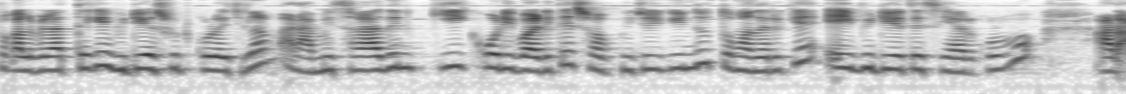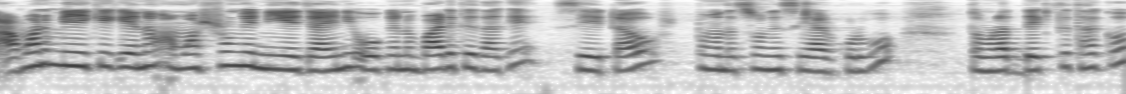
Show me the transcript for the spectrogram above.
সকালবেলা থেকে ভিডিও শ্যুট করেছিলাম। আর আমি সারাদিন কি করি বাড়িতে সব কিছুই কিন্তু তোমাদেরকে এই ভিডিওতে শেয়ার করব। আর আমার মেয়েকে কেন আমার সঙ্গে নিয়ে যায়নি, ও কেন বাড়িতে থাকে সেটাও তোমাদের সঙ্গে শেয়ার করব। তোমরা দেখতে থাকো।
